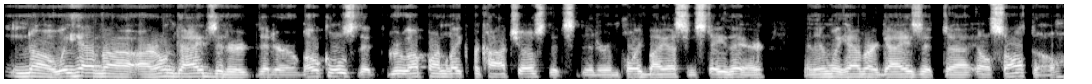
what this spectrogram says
No, we have uh, our own guides that are that are locals that grew up on Lake Picachos that's that are employed by us and stay there. And then we have our guys at uh, El Salto,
